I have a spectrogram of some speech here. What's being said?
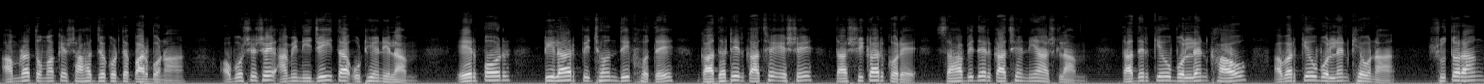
আমরা তোমাকে সাহায্য করতে পারব না। অবশেষে আমি নিজেই তা উঠিয়ে নিলাম। এরপর টিলার পিছন দিক হতে গাধাটির কাছে এসে তা শিকার করে সাহাবিদের কাছে নিয়ে আসলাম। তাদের কেউ বললেন, খাও। আবার কেউ বললেন, খেও না। সুতরাং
